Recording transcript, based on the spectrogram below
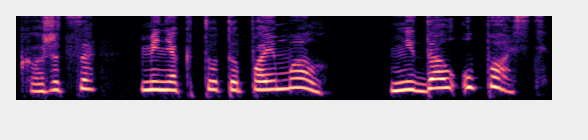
Кажется, меня кто-то поймал, не дал упасть.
